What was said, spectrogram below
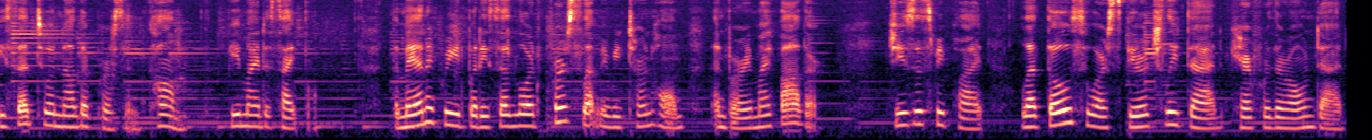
He said to another person, Come, be my disciple. The man agreed, but he said, Lord, first let me return home and bury my father. Jesus replied, Let those who are spiritually dead care for their own dead.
